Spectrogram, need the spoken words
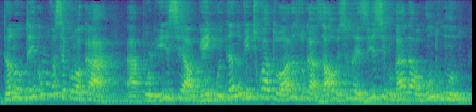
Então não tem como você colocar a polícia, alguém cuidando 24 horas do casal, isso não existe em lugar algum do mundo.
